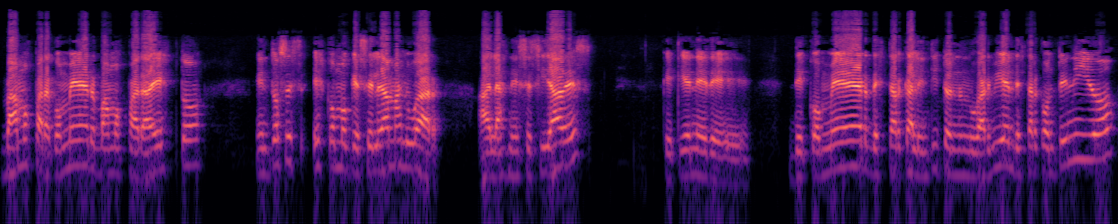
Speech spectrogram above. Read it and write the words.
vamos para comer, vamos para esto. Entonces es como que se le da más lugar a las necesidades que tiene de, de comer, de estar calentito en un lugar bien, de estar contenido,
